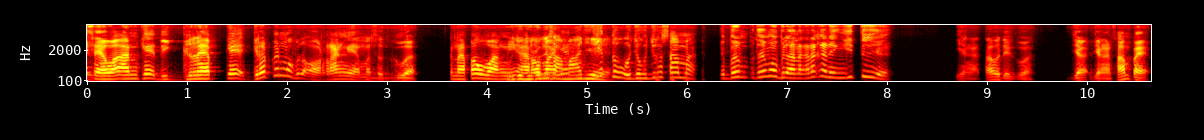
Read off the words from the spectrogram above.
sewaan kayak di Grab kayak Grab kan mobil orang ya maksud gua. Kenapa wangi Ujung-ujungnya aromanya sama aja ya? gitu, ujung-ujungnya sama. Ya, tapi mobil anak-anak ada yang gitu ya. ya nggak tahu deh gua. Ja- jangan sampai.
